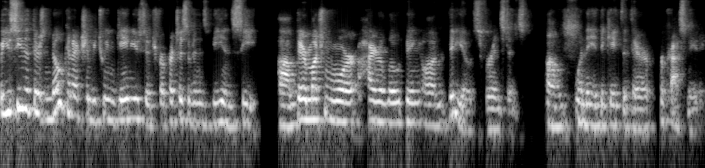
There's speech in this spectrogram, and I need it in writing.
But you see that there's no connection between game usage for participants B and C. Um, they're much more higher loading on videos, for instance um, when they indicate that they're procrastinating.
